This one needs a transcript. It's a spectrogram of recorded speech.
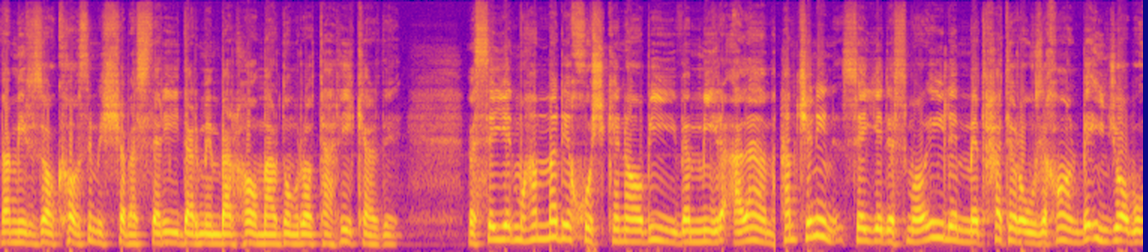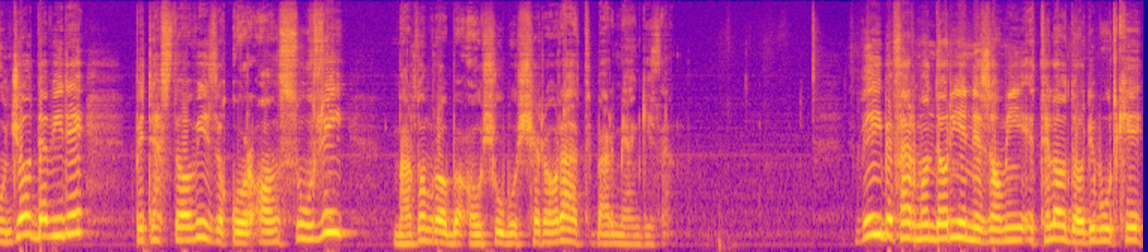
و میرزا کاظم شبستری در منبرها مردم را تحریک کرده و سید محمد خوشکنابی و میر علم همچنین سید اسماعیل مدحت روزخان به اینجا و اونجا دویده به دستاویز قرآن سوزی مردم را به آشوب و شرارت برمیانگیزند. وی به فرمانداری نظامی اطلاع داده بود که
